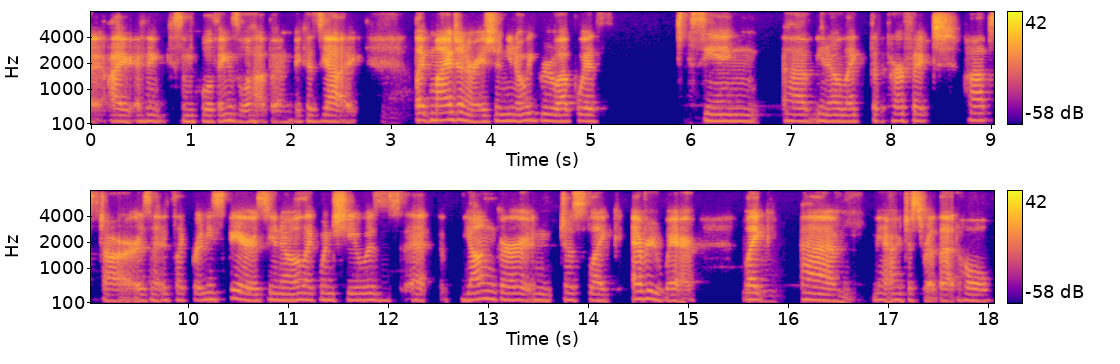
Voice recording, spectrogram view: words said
i i think some cool things will happen because yeah like my generation you know we grew up with seeing uh, you know, like the perfect pop stars. It's like Britney Spears, you know, like when she was uh, younger and just like everywhere. Like, mm-hmm. um, yeah, I just read that whole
